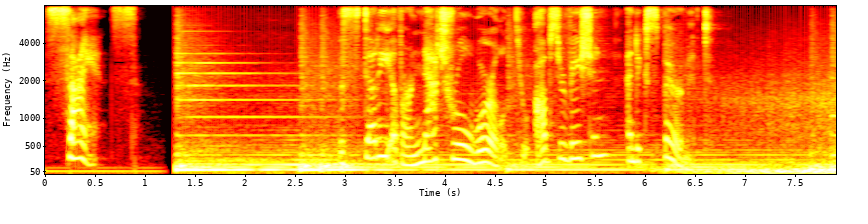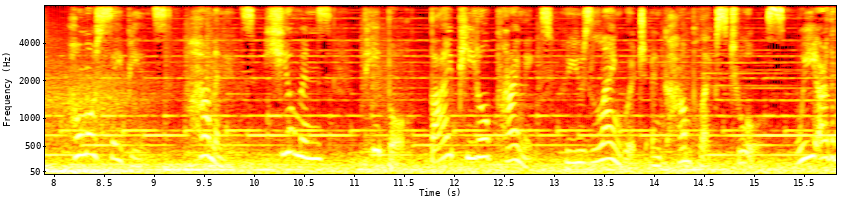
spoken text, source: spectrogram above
Science. The study of our natural world through observation and experiment. Homo sapiens, hominids, humans, people, bipedal primates who use language and complex tools. We are the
